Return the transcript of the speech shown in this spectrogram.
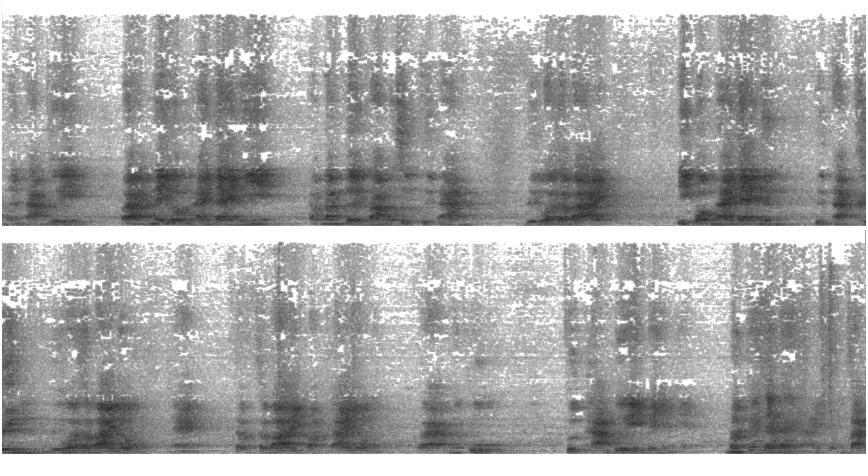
เหมือนถามตัวเองว่าในลมหายใจนี้ กำลังเกิดความรู้สึกอึดอัดหรือว่าสบาย อีกลมหายใจหนึ่งอึดอัดขึ้นหรือว่าสบายลงนะสบายผ่อนคลายลงว่าเมื่อผู้ฝึกถามตัวเองไปอย่างนี้มันก็จะได้หายสงสัย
